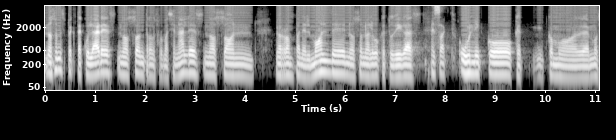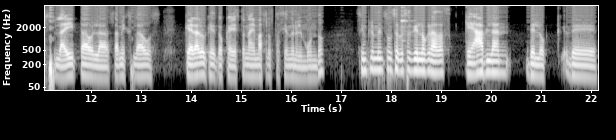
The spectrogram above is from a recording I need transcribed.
No son espectaculares, no son transformacionales, no son, no rompen el molde, no son algo que tú digas Exacto. único, que como vemos la ITA o la Samix Laus, que era algo que, ok, esto nadie más lo está haciendo en el mundo. Simplemente son cervezas bien logradas que hablan de lo que- de,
